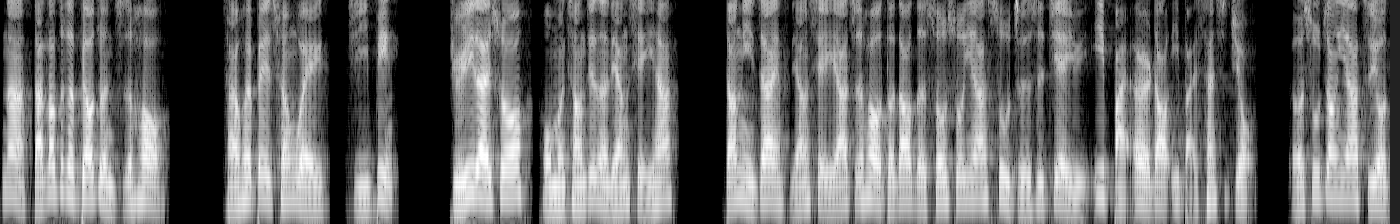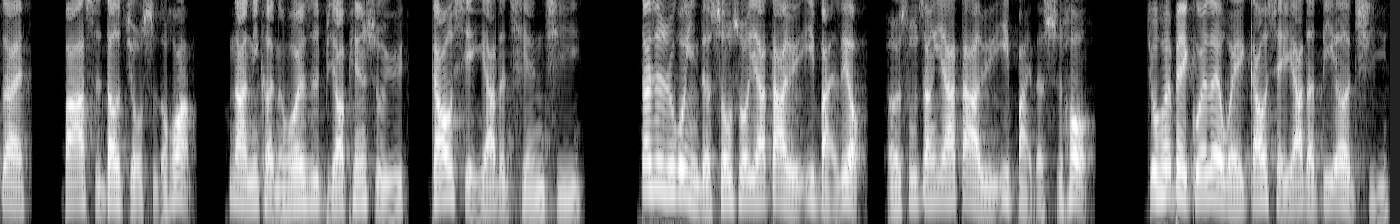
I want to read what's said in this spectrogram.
那达到这个标准之后，才会被称为疾病。举例来说，我们常见的量血压，当你在量血压之后得到的收缩压数值是介于一百二到一百三十九，而舒张压只有在八十到九十的话，那你可能会是比较偏属于。高血压的前期，但是如果你的收缩压大于一百六，而舒张压大于一百的时候，就会被归类为高血压的第二期。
